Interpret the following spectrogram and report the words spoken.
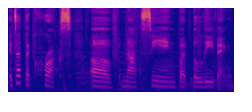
it's at the crux of not seeing but believing.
